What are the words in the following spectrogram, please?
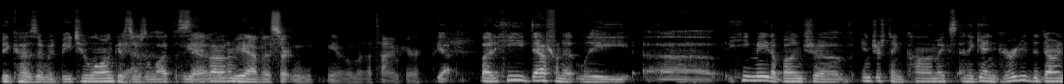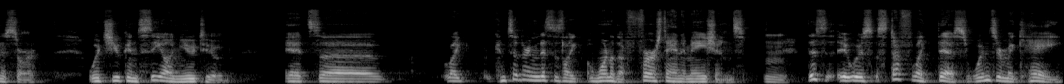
because it would be too long because there's a lot to say Yeah, about him we have a certain, you know, amount of time here. yeah, but he definitely uh, he made a bunch of interesting comics, and again, Gertie the dinosaur, which you can see on YouTube. It's uh like considering this is like one of the first animations. Mm. This it was stuff like this. Winsor McCay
